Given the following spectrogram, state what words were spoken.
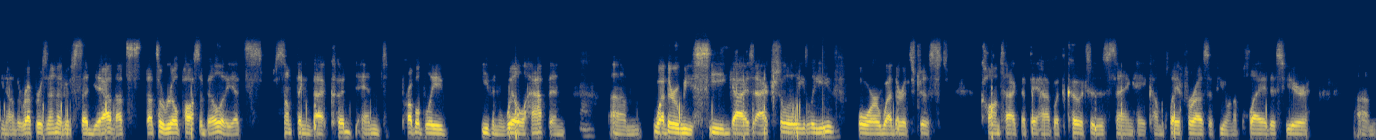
you know, the representative said, yeah, that's that's a real possibility. It's something that could and probably even will happen. Yeah. Um, whether we see guys actually leave or whether it's just contact that they have with coaches saying, "Hey, come play for us if you want to play this year." Um,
